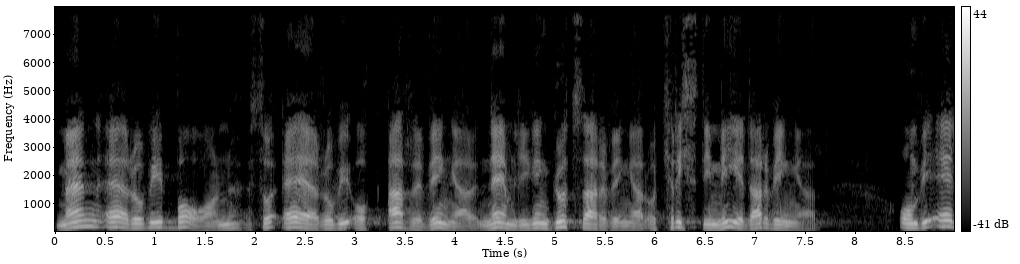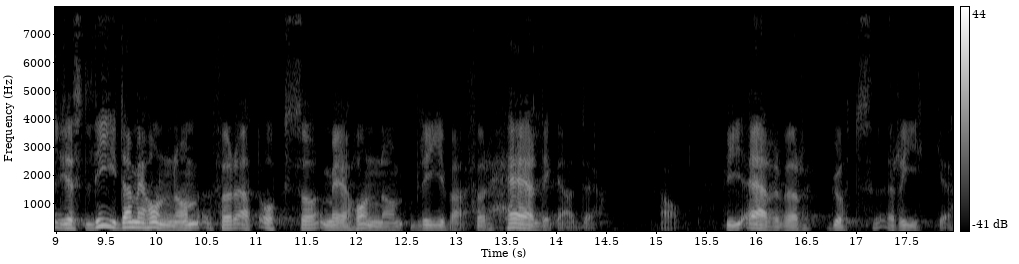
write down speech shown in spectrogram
Men äro vi barn, så äro vi och arvingar, nämligen Guds arvingar och Kristi medarvingar om vi eljest lida med honom för att också med honom bliva förhärligade. Ja, vi ärver Guds rike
